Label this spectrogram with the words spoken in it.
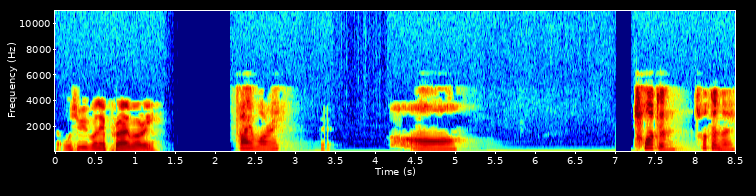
자, 52번에 primary. primary. 어, 초등. 초등의.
